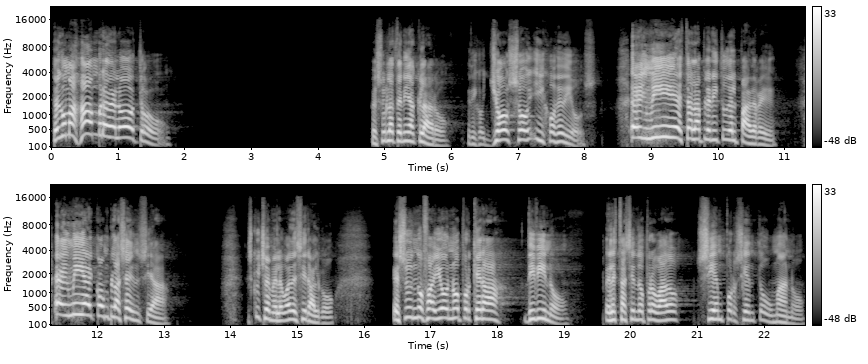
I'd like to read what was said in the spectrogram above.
Tengo más hambre del otro. Jesús la tenía claro. Y dijo, yo soy hijo de Dios. En mí está la plenitud del Padre. En mí hay complacencia. Escúcheme, le voy a decir algo. Jesús no falló no porque era divino. Él está siendo probado 100% humano.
